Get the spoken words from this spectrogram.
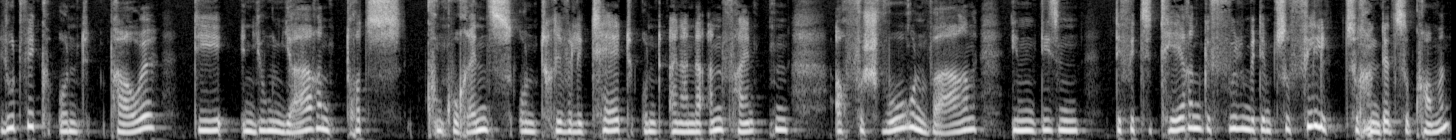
Ludwig und Paul, die in jungen Jahren trotz Konkurrenz und Rivalität und einander anfeinden, auch verschworen waren, in diesem defizitären Gefühl, mit dem zu viel zurande zu kommen.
